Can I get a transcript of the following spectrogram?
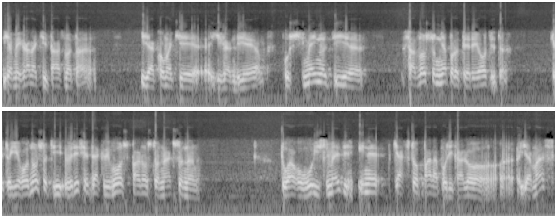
για μεγάλα κοιτάσματα ή ακόμα και γιγαντιαία που σημαίνει ότι ε, θα δώσουν μια προτεραιότητα και το γεγονός ότι βρίσκεται ακριβώς πάνω στον άξονα του αγωγού Ισμέντ είναι και αυτό πάρα πολύ καλό ε, για μας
